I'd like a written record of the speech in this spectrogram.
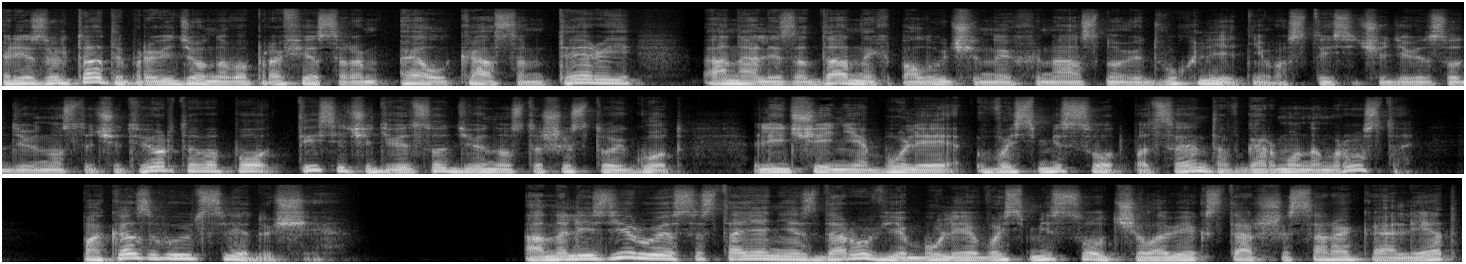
Результаты проведенного профессором Л. Кассом Терри анализа данных, полученных на основе двухлетнего с 1994 по 1996 год лечения более 800 пациентов гормоном роста, показывают следующее. Анализируя состояние здоровья более 800 человек старше 40 лет,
